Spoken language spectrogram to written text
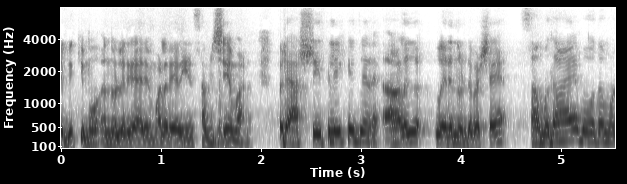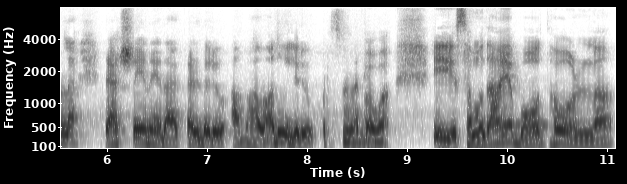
ലഭിക്കുമോ എന്നുള്ളൊരു കാര്യം വളരെയധികം സംശയമാണ്. ഇപ്പൊ രാഷ്ട്രീയത്തിലേക്ക് ആളുകൾ വരുന്നുണ്ട്. പക്ഷെ സമുദായ ബോധമുള്ള രാഷ്ട്രീയ നേതാക്കളുടെ ഒരു അഭാവം അത് വലിയൊരു പ്രശ്നം തന്നെ ഈ സമുദായ ബോധമുള്ള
